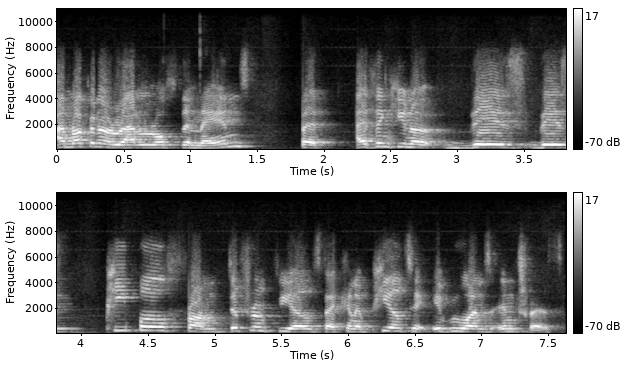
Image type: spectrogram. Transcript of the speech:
I'm not going to rattle off the names, but I think you know there's there's people from different fields that can appeal to everyone's interests.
